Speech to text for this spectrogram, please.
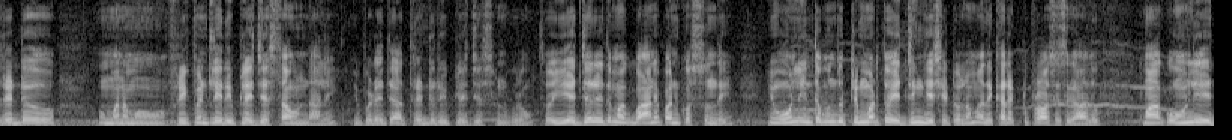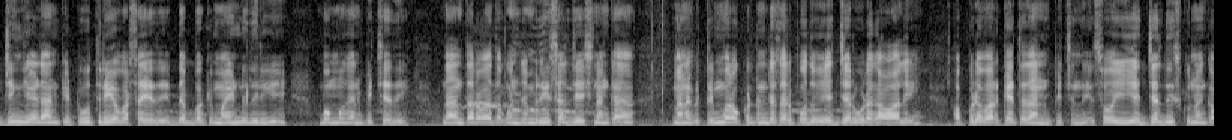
థ్రెడ్ మనము ఫ్రీక్వెంట్లీ రీప్లేస్ చేస్తూ ఉండాలి. ఇప్పుడైతే ఆ థ్రెడ్ రీప్లేస్ చేస్తుంది బ్రో సో ఈ ఎడ్జర్ అయితే మాకు బాగానే పనికొస్తుంది. మేము ఓన్లీ ఇంతకుముందు ట్రిమ్మర్తో ఎడ్జింగ్ చేసేటోళ్ళం. అది కరెక్ట్ ప్రాసెస్ కాదు. మాకు ఓన్లీ ఎడ్జింగ్ చేయడానికి టూ త్రీ అవర్స్ అయ్యేది. దెబ్బకి మైండ్ తిరిగి బొమ్మ కనిపించేది. దాని తర్వాత కొంచెం రీసెర్చ్ చేసినాక మనకు ట్రిమ్మర్ ఒక్కటి ఉంటే సరిపోదు. ఎడ్జర్ కూడా కావాలి. అప్పుడే వర్క్ అవుతుంది అనిపించింది. సో ఈ ఎడ్జర్ తీసుకున్నాక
